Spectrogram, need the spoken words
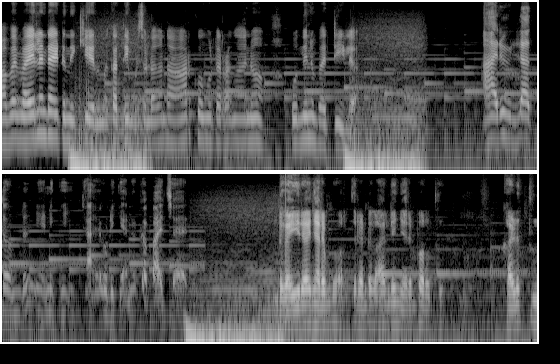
അവൻ വയലന്റായിട്ട് നിൽക്കുകയായിരുന്നു കത്തി പിടിച്ചോണ്ട്. അതുകൊണ്ട് ആർക്കും അങ്ങോട്ട് ഇറങ്ങാനോ ഒന്നിനും പറ്റിയില്ല. ആരും ഇല്ലാത്തതുകൊണ്ട് എനിക്ക് ഈ ചായ കുടിക്കാനൊക്കെ പായിച്ചായിരുന്നു രണ്ട് കൈയിലെ ഞരമ്പ് പുറത്ത് രണ്ട് കാലിന്റെയും ഞരമ്പ് പുറത്ത് കഴുത്തും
